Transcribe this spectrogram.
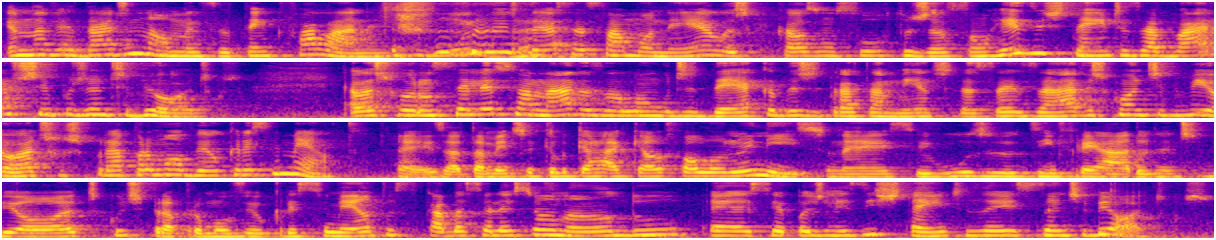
Eu, na verdade, não, mas eu tenho que falar, né? Muitas dessas salmonelas que causam surtos já são resistentes a vários tipos de antibióticos. Elas foram selecionadas ao longo de décadas de tratamentos dessas aves com antibióticos para promover o crescimento. É exatamente aquilo que a Raquel falou no início, né? Esse uso desenfreado de antibióticos para promover o crescimento acaba selecionando é, cepas resistentes a esses antibióticos.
